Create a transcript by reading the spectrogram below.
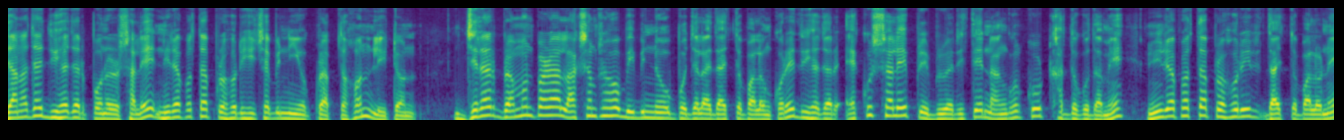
জানা যায় দুই হাজার পনেরো সালে নিরাপত্তা প্রহরী হিসেবে নিয়োগপ্রাপ্ত হন লিটন। জেলার ব্রাহ্মণপাড়া, লাকসামসহ বিভিন্ন উপজেলায় দায়িত্ব পালন করে দুই হাজার একুশ সালে ফেব্রুয়ারিতে নাঙ্গলকোট খাদ্য গুদামে নিরাপত্তা প্রহরীর দায়িত্ব পালনে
